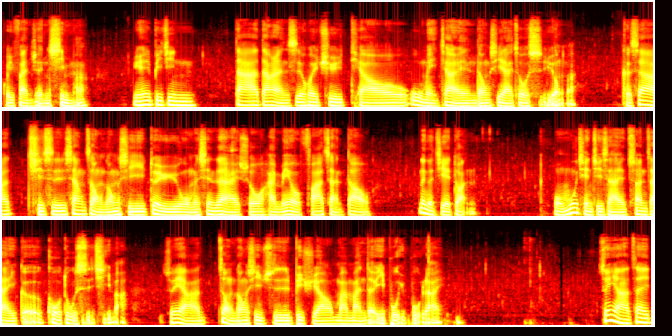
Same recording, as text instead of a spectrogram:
违反人性嘛，因为毕竟大家当然是会去挑物美价廉的东西来做使用嘛。可是啊，其实像这种东西，对于我们现在来说还没有发展到那个阶段。我目前其实还算在一个过渡时期吧，所以啊，这种东西是必须要慢慢的一步一步来。所以啊，在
